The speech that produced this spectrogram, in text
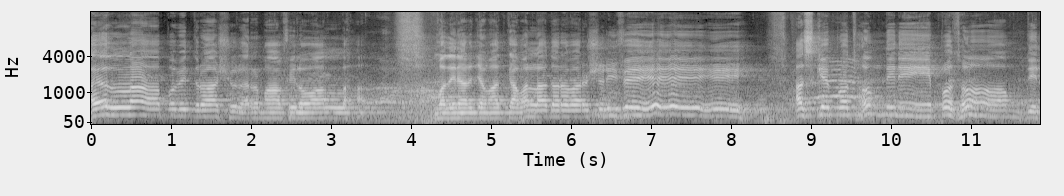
আয় আল্লাহ পবিত্র আশুরার মাহফিল ও আল্লাহ মদিনার জামাত কামাল্লা দরবার শরীফে আজকে প্রথম দিনে, প্রথম দিন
